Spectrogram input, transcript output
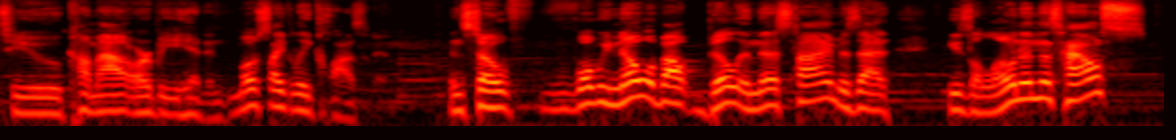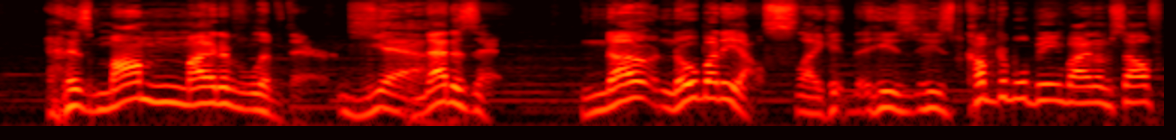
to come out or be hidden, most likely closeted. And so what we know about Bill in this time is that he's alone in this house and his mom might have lived there. Yeah. And that is it. No, nobody else. Like he's he's comfortable being by himself,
